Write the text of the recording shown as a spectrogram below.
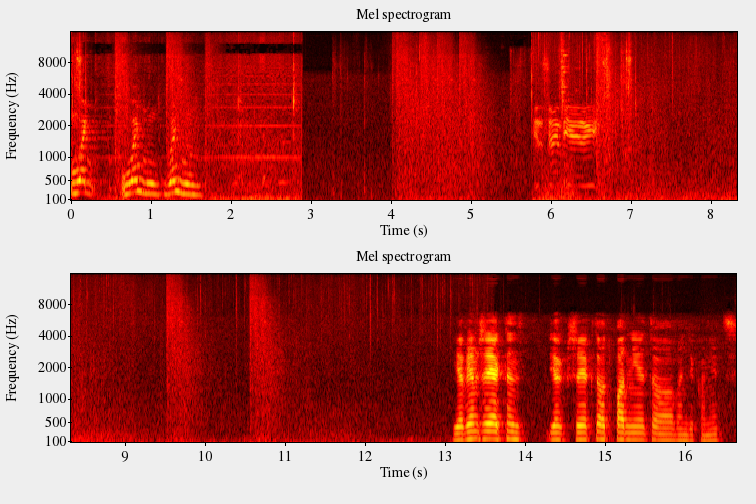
One, one one. Incendiary. Ja wiem, że jak ten, jak, że jak to odpadnie, to będzie koniec.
